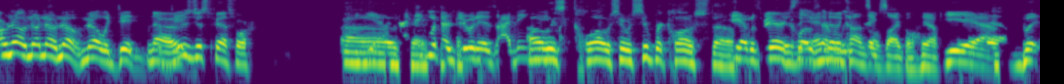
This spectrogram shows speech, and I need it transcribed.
Oh no, no, no, no, no, it didn't. No, it, didn't. was just PS4. Uh, yeah. okay. I think what they're doing is, I think Oh, it was might- close. It was super close though. yeah, it was It very was close. the end of the console date. cycle. Yeah. Yeah, Yeah. but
